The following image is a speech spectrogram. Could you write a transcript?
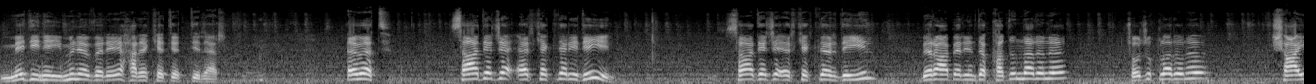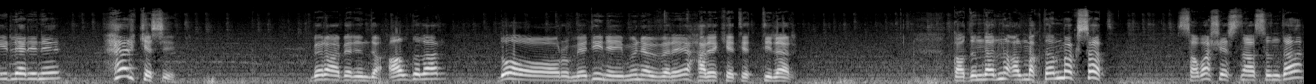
Medine-i Münevvere'ye hareket ettiler. Evet, sadece erkekleri değil, sadece erkekler değil, beraberinde kadınlarını, çocuklarını, şairlerini, herkesi beraberinde aldılar. Doğru Medine-i Münevvere'ye hareket ettiler. Kadınlarını almaktan maksat savaş esnasında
